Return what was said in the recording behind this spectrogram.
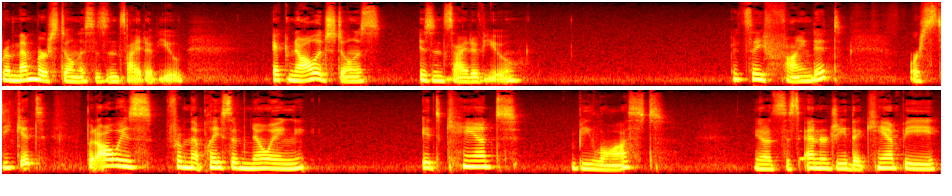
Remember, stillness is inside of you. Acknowledge stillness is inside of you. I'd say find it or seek it, but always from that place of knowing it can't be lost. You know, it's this energy that can't be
